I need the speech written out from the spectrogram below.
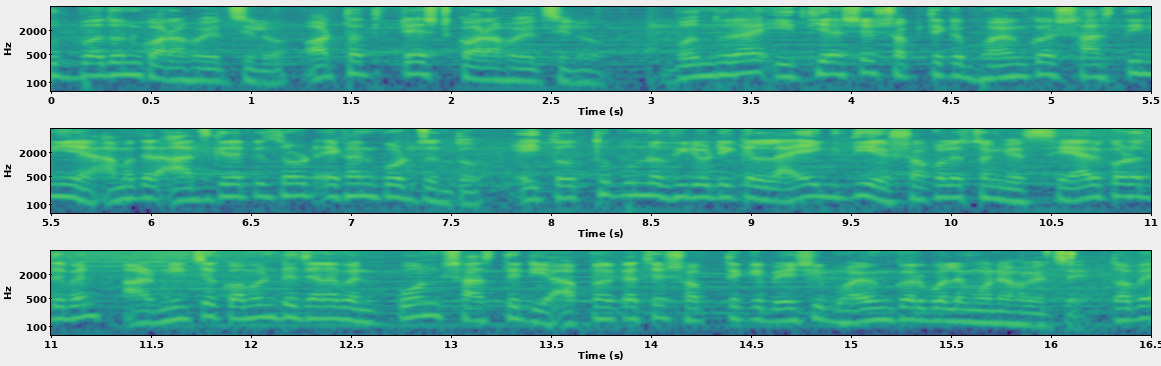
উদ্বোধন করা হয়েছিল, অর্থাৎ টেস্ট করা হয়েছিল। বন্ধুরা, ইতিহাসের সবথেকে ভয়ঙ্কর শাস্তি নিয়ে আমাদের আজকের এপিসোড এখান পর্যন্ত। এই তথ্যপূর্ণ ভিডিওটিকে লাইক দিয়ে সকলের সঙ্গে শেয়ার করে দেবেন আর নিচে কমেন্টে জানাবেন কোন শাস্তিটি আপনার কাছে সবথেকে বেশি ভয়ঙ্কর বলে মনে হয়েছে। তবে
